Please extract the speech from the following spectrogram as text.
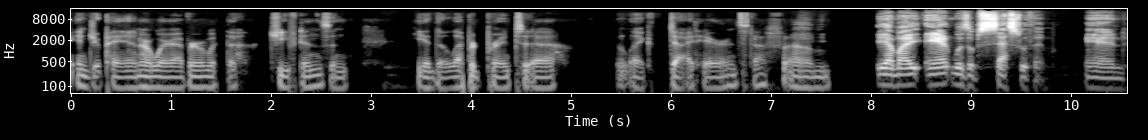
in Japan or wherever with the chieftains, and he had the leopard print, uh, like dyed hair and stuff. Um, yeah, my aunt was obsessed with him, and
